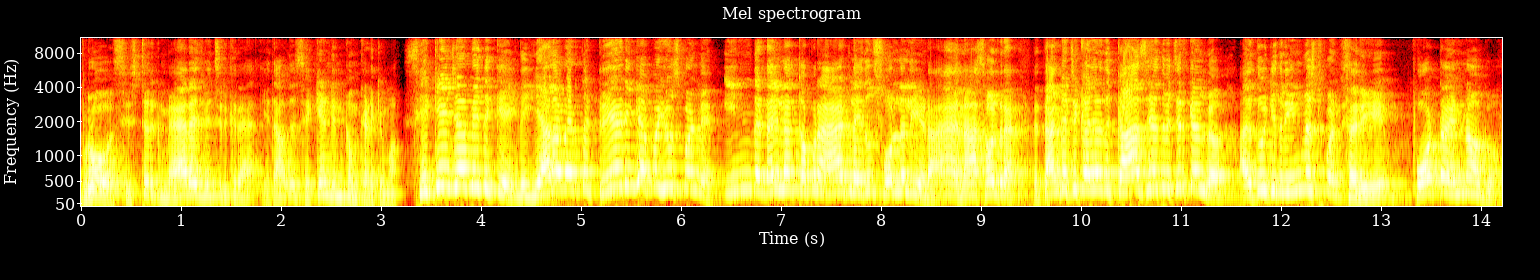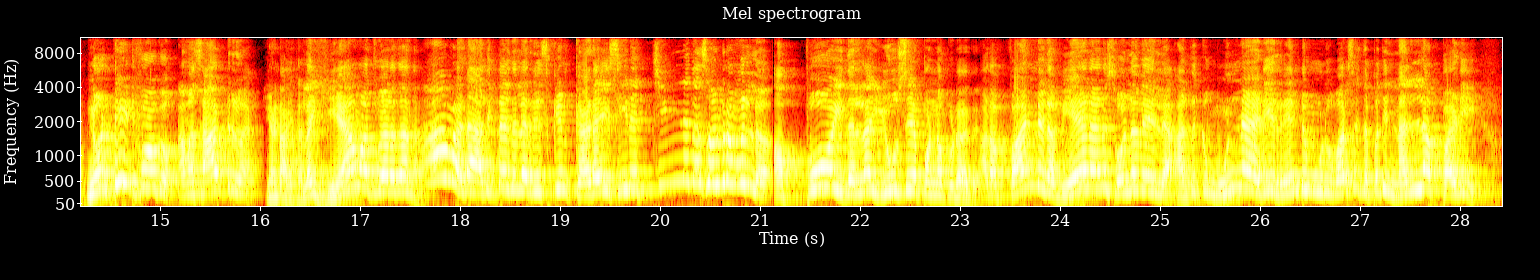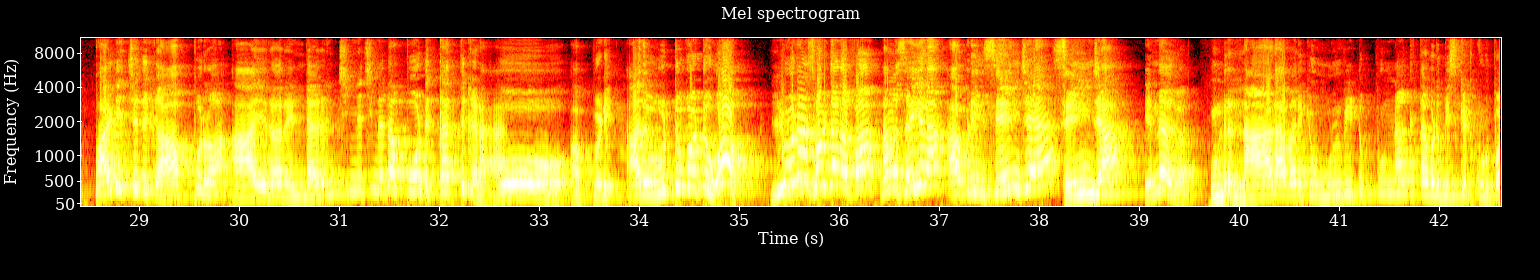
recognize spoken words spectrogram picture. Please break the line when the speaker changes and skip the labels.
Bro சிஸ்டருக்கு marriage வச்சிருக்கிறேன் ஏதாவது செகண்ட் இன்கம் கிடைக்குமா? செகண்ட் ஜாப் எதுக்கு? இந்த இளவு எடுத்த ட்ரேடிங் ஆப்பை யூஸ் பண்ணு. இந்த டைலாக் அப்புறம் ஆட்ல எதுவும் சொல்லலையேடா. நான் சொல்றேன். தங்கச்சி கல்யாணத்து காசு சேர்த்து வச்சிருக்கேன்ல அதை தூக்கி இதுல இன்வெஸ்ட் பண்ணு. சரி போட்டா என்ன ஆகும்? நொட்டிட்டு போகும். அவன் சாப்பிட்டுருவேன். ஏன்டா இதெல்லாம் ஏமாத்து வேலை தானே ஆமாடா அதுக்கு தான் இதெல்லாம் ரிஸ்க்னு கடைசியில சின்னதா சொல்றோம்ல. அப்போ இதெல்லாம் யூஸே பண்ணக்கூடாது. அட பண்ணு நான் வேணான்னு சொல்லவே இல்லை. அதுக்கு முன்னாடி ரெண்டு மூணு வருஷம் இதை பத்தி நல்லா படி. படிச்சதுக்கு அப்புறம் ஆயிரம் ரெண்டாயிரம் சின்ன சின்னதா போட்டு கத்துக்கடா. ஓ அப்படி. அது விட்டு போட்டு ஓ இவனா சொல்லிட்டானப்பா நம்ம செய்யலாம் அப்படின்னு செஞ்ச செஞ்சா? என்ன ஆகும்? உன்ற நாடா வரைக்கும் உருவிட்டு புண்ணாக்கு தவிடு பிஸ்கட் கொடுப்பா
